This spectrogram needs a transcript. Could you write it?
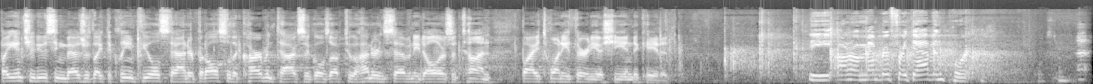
by introducing measures like the clean fuel standard, but also the carbon tax that goes up to $170 a ton by 2030, as she indicated? The honourable member for Davenport Interesting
